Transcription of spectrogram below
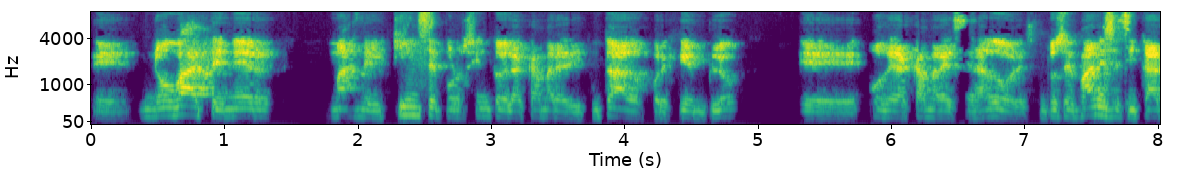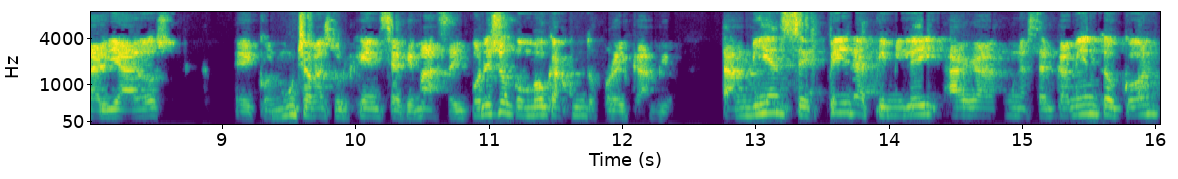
Eh, no va a tener más del 15% de la Cámara de Diputados, por ejemplo, eh, o de la Cámara de Senadores. Entonces va a necesitar aliados eh, con mucha más urgencia que Massa y por eso convoca Juntos por el Cambio. También se espera que Milei haga un acercamiento con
